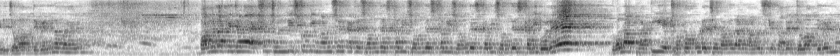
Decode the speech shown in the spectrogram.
এর জবাব দেবেন না মায়েরা? বাংলাকে যারা একশো চল্লিশ কোটি মানুষের কাছে সন্দেশখালি সন্দেশখালি সন্দেশখালি সন্দেশখালি বলে গলা ফাটিয়ে ছোট করেছে বাংলার মানুষকে, তাদের জবাব দেবেন না?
